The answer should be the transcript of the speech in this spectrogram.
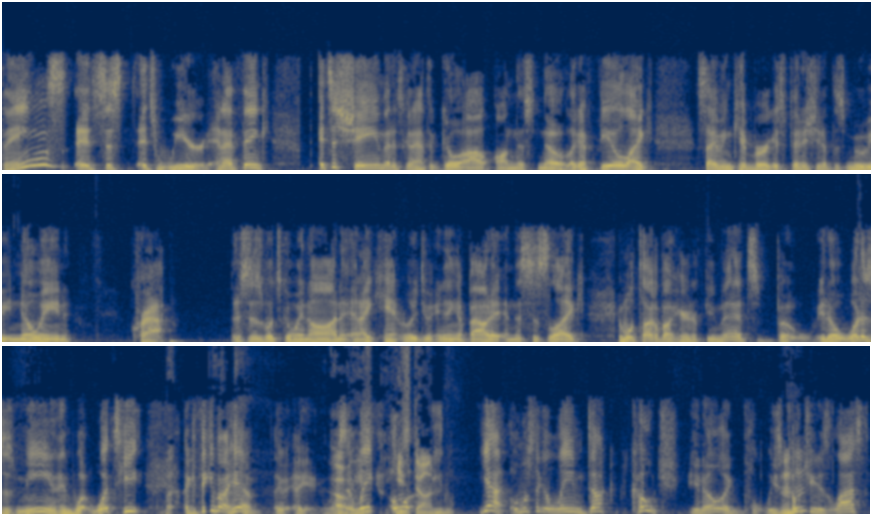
things. It's just it's weird, and I think it's a shame that it's going to have to go out on this note. Like I feel like Simon Kinberg is finishing up this movie knowing, crap, this is what's going on, and I can't really do anything about it. And this is like, and we'll talk about here in a few minutes. But you know, what does this mean? And what what's he? But, I can think about him. Oh, he's, lame, he's done. He, yeah, almost like a lame duck coach. You know, like he's mm-hmm. coaching his last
